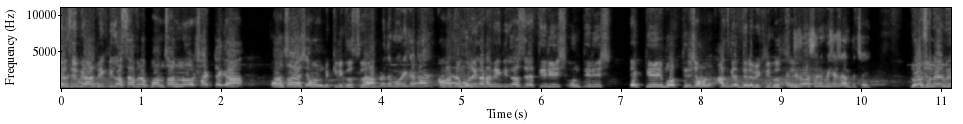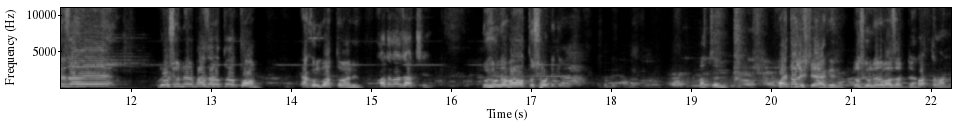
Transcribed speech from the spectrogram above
এলসি পেঁয়াজ বিক্রি করছে আপনার পঞ্চান্ন ষাট টাকা পঞ্চাশ এমন বিক্রি করছে। আর আপনাদের মুড়ি কাটা? আমাদের মুড়ি কাটা বিক্রি করছে তিরিশ উনত্রিশ একত্রিশ বত্রিশ এমন আজকের দিনে বিক্রি করছে। রসুনের বিষয়ে জানতে চাই। রসুনের বিষয়ে রসুনের বাজারও তো কম এখন বর্তমানে। কত কত যাচ্ছে? রসুনের বাজার তো সঠিক পঁয়তাল্লিশ টাকা রসুনের বাজারটা। বর্তমানে।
